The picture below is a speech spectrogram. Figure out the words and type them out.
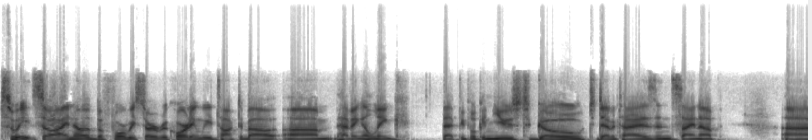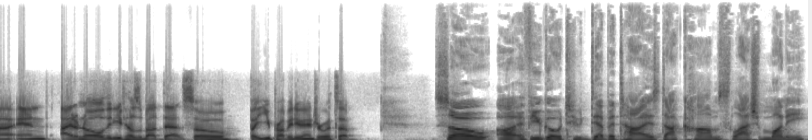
Sweet. So I know before we started recording, we talked about um, having a link that people can use to go to Debitize and sign up. Uh, and I don't know all the details about that. So, but you probably do, Andrew. What's up? So uh, if you go to debitize.com slash money,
